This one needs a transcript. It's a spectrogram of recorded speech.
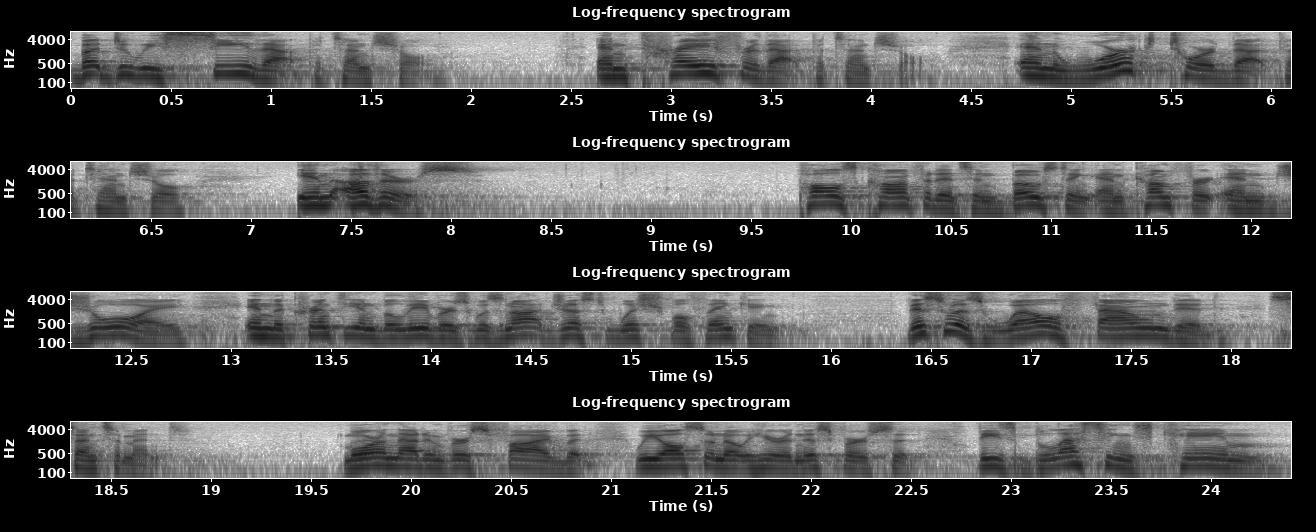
But do we see that potential and pray for that potential and work toward that potential in others? Paul's confidence and boasting and comfort and joy in the Corinthian believers was not just wishful thinking. This was well founded sentiment. More on that in verse 5, but we also note here in this verse that these blessings came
